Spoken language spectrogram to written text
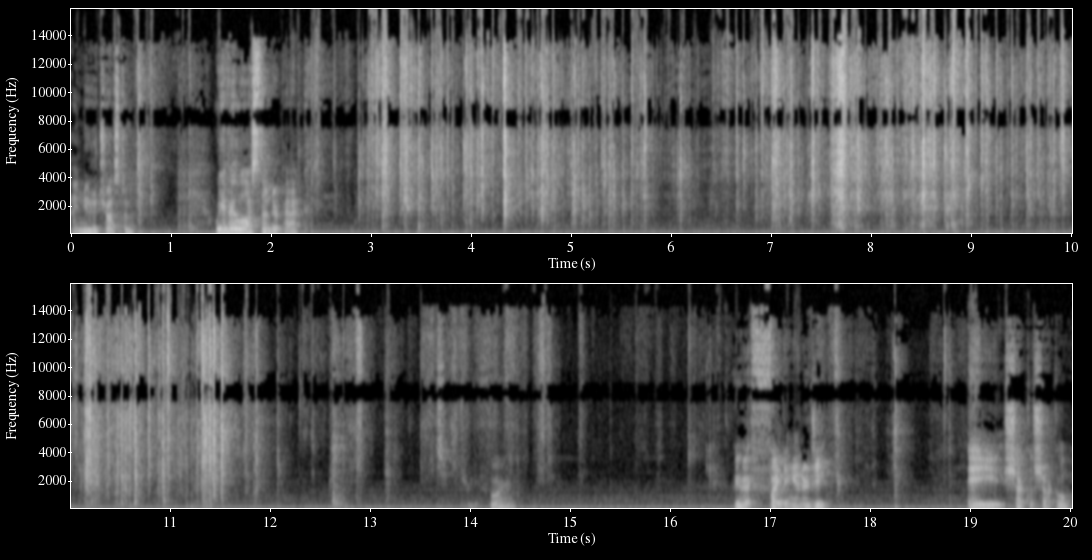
I knew to trust them. We have a Lost Thunder pack. Four. We have a Fighting Energy, a Shuckle Shuckle,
